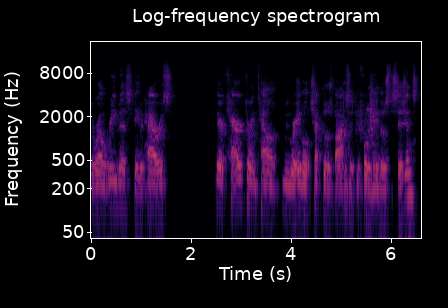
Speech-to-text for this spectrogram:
Darrelle Revis, David Harris. Their character and talent, we were able to check those boxes before we made those decisions.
